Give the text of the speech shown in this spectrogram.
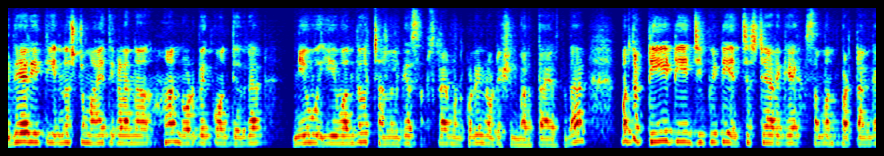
ಇದೇ ರೀತಿ ಇನ್ನಷ್ಟು ಮಾಹಿತಿಗಳನ್ನು ನೋಡಬೇಕು ಅಂತಿದ್ರೆ ನೀವು ಈ ಒಂದು ಚಾನಲ್ಗೆ ಸಬ್ಸ್ಕ್ರೈಬ್ ಮಾಡ್ಕೊಳ್ಳಿ, ನೋಟಿಫಿಕೇಶನ್ ಬರ್ತಾ ಇರ್ತದೆ. ಮತ್ತು T E T, G P T, H S T ಆರ್ಗೆ ಸಂಬಂಧಪಟ್ಟಂಗ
